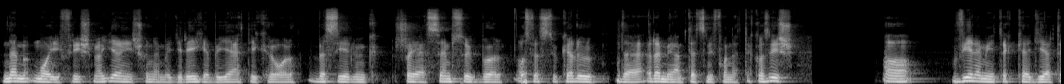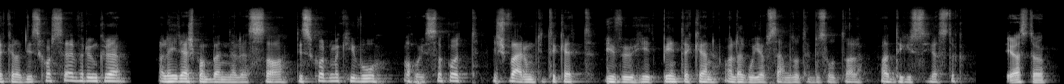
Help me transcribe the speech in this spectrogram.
nem mai friss megjelenés, hanem egy régebbi játékról beszélünk saját szemszögből, azt veszük elő, de remélem tetszeni fog nektek az is. A véleményetekkel gyertek el a Discord szerverünkre, a leírásban benne lesz a Discord meghívó, ahogy szokott, és várunk titeket jövő hét pénteken a legújabb számozott epizóddal. Addig is sziasztok! Sziasztok!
